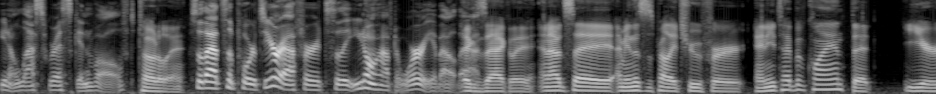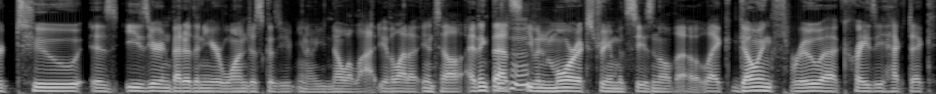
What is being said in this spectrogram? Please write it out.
you know, less risk involved. Totally. So that supports your efforts so that you don't have to worry about that. Exactly. And I would say, I mean, this is probably true for any type of client that year two is easier and better than year one just because you you know you know a lot you have a lot of intel i think that's Mhm. even more extreme with seasonal though like going through a crazy hectic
